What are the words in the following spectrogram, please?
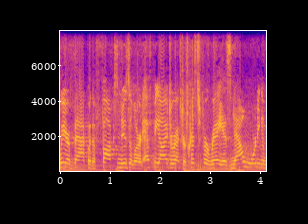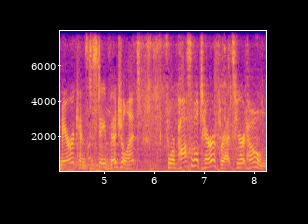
We are back with a Fox News alert. FBI Director Christopher Wray is now warning Americans to stay vigilant for possible terror threats here at home.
